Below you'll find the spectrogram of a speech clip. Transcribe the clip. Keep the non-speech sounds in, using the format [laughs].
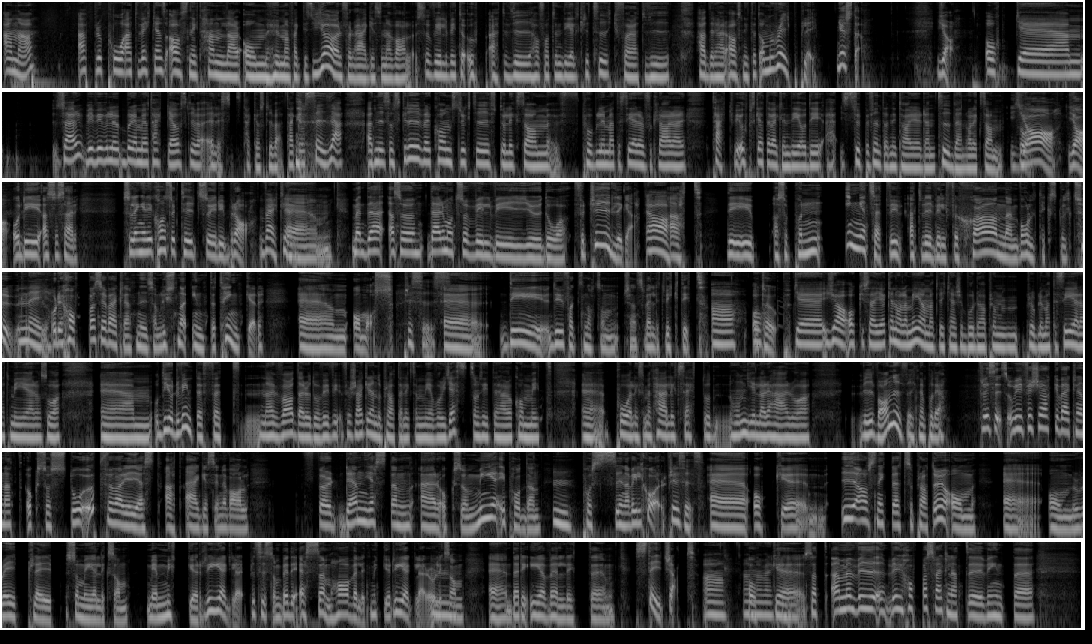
Anna, apropå att veckans avsnitt handlar om hur man faktiskt gör för att äga sina val så vill vi ta upp att vi har fått en del kritik för att vi hade det här avsnittet om rape play. Just det. Ja, och ehm, så här, vi vill börja med att tacka och skriva, eller tacka och skriva, tacka och säga [laughs] att ni som skriver konstruktivt och liksom problematiserar och förklarar, tack. Vi uppskattar verkligen det och det är superfint att ni tar er den tiden och liksom så. Ja, ja och det är ju alltså så här, så länge det är konstruktivt så är det ju bra. Verkligen. Ehm, men där, alltså, däremot så vill vi ju då förtydliga ja, att det är ju alltså på inget sätt vi, att vi vill försköna en våldtäktskultur. nej, Och det hoppas jag verkligen att ni som lyssnar inte tänker ehm, om oss. precis. Eh, det, det är ju faktiskt något som känns väldigt viktigt ja, att och ta upp. Eh, ja, och så här, jag kan hålla med om att vi kanske borde ha problem- problematiserat mer och så. Ehm, och det gjorde vi inte för att när vi var där och då, vi, vi försöker ändå prata liksom med vår gäst som sitter här och kommit eh, på liksom ett härligt sätt och hon gillar det här och vi var nyfikna på det. Precis och vi försöker verkligen att också stå upp för varje gäst att äga sina val. För den gästen är också med i podden Mm, på sina villkor. precis. Eh, och eh, i avsnittet så pratar jag om, eh, om rape play som är liksom med mycket regler. Precis som BDSM har väldigt mycket regler och Mm. liksom, eh, där det är väldigt eh, stageat. Ja, ja, och, eh, så att, ja, men vi, vi hoppas verkligen att eh, vi inte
